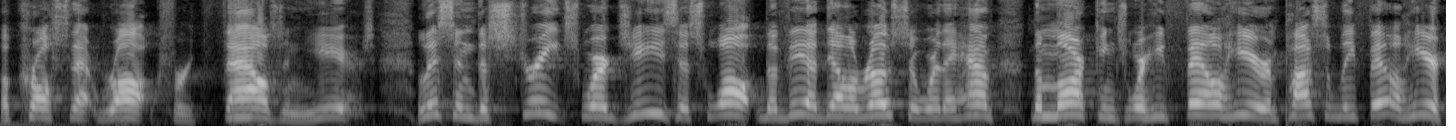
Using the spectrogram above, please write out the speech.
across that rock for thousand years. Listen, the streets where Jesus walked, the Via Dolorosa, where they have the markings where he fell here and possibly fell here.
